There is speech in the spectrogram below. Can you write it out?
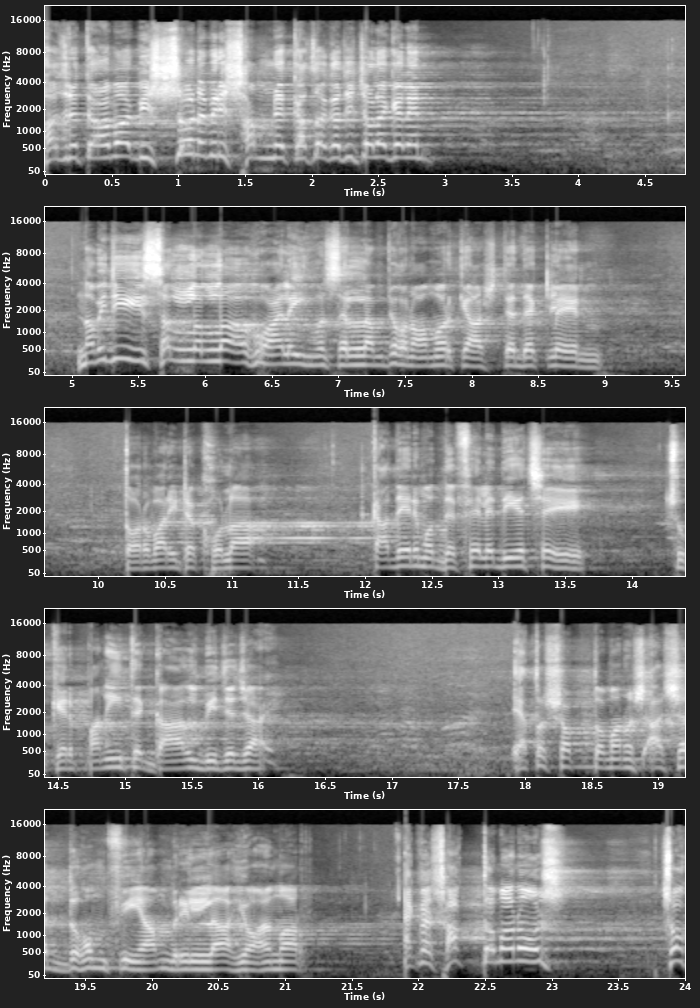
হজরতে আমার বিশ্ব নবীর সামনে কাছাকাছি চলে গেলেন। নবীজি সাল্লাহ আলাইসাল্লাম যখন অমরকে আসতে দেখলেন, তরবারিটা খোলা, কাদের মধ্যে ফেলে দিয়েছে চুকের পানিতে গাল ভিজে যায়। এত শক্ত মানুষ হুমফি আমরিল্লাহ আমার একটা শক্ত মানুষ, চোখ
